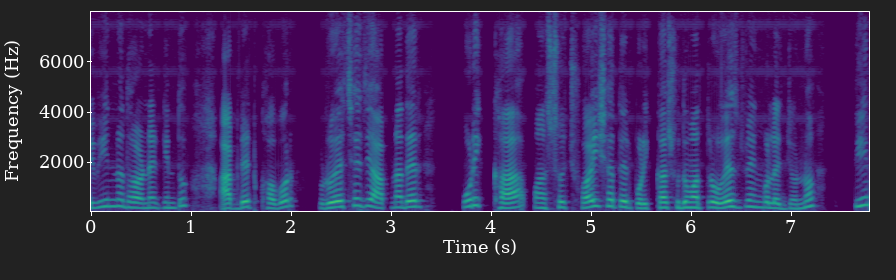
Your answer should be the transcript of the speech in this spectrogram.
বিভিন্ন ধরনের কিন্তু আপডেট খবর রয়েছে যে আপনাদের পরীক্ষা পাঁচশো ছয় সাতের পরীক্ষা শুধুমাত্র ওয়েস্ট বেঙ্গলের জন্য তিন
